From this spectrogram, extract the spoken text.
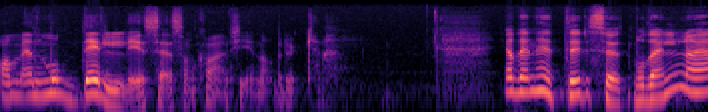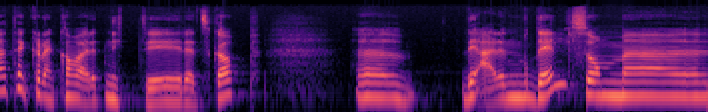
om en modell i seg som kan være fin å bruke. Ja, den heter Søt-modellen, og jeg tenker den kan være et nyttig redskap. Eh, det er en modell som eh,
